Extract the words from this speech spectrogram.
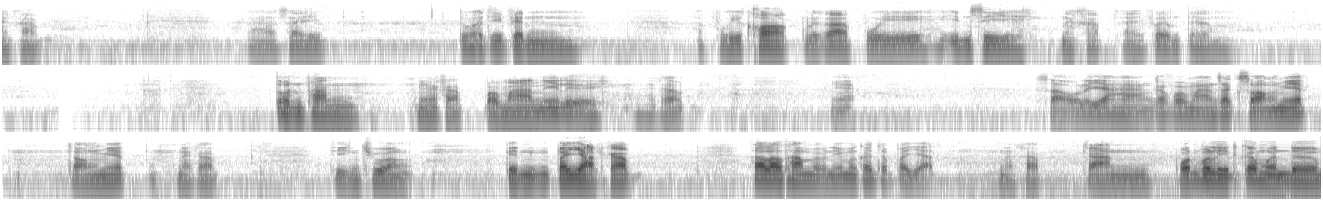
นะครับใส่ตัวที่เป็นปุ๋ยคอกแล้วก็ปุ๋ยอินทรีย์นะครับ ใส่เพิ่มเติม ต้นพันธุ์ เนี่ยครับประมาณนี้เลยนะครับเนี่ยเสาระยะห่างก็ประมาณสักสองเมตรสองเมตรนะครับทิ้งช่วงเป็นประหยัดครับ ถ้าเราทำแบบนี้มันก็จะประหยัดนะครับ การผลผลิตก็เหมือนเดิม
